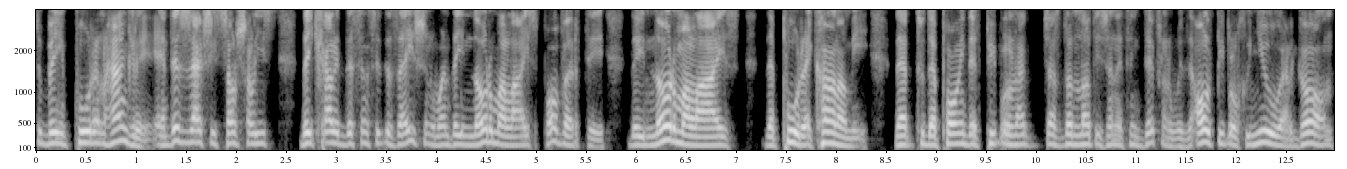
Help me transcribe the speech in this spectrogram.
to being poor and hungry. And this is actually socialist. They call it desensitization when they normalize poverty. They normalize the poor economy that to the point that people just don't notice anything different. With old people who knew are gone,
